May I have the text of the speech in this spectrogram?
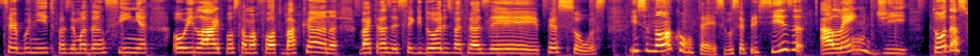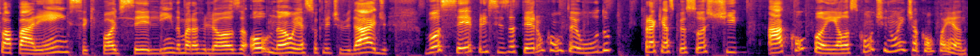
ser bonito, fazer uma dancinha, ou ir lá e postar uma foto bacana, vai trazer seguidores, vai trazer pessoas. Isso não acontece. Você precisa, além de toda a sua aparência, que pode ser linda, maravilhosa ou não, e a sua criatividade, você precisa ter um conteúdo para que as pessoas te acompanhem, elas continuem te acompanhando.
